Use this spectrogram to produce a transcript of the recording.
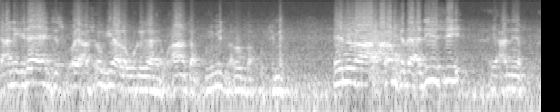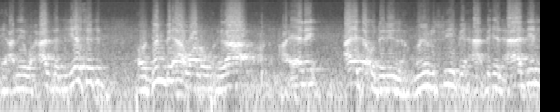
يعني إلى انت اسوقها لو لغاية وآن كان كهمت مالوبا كتمت إلا حرم كده حديثي يعني يعني وحاد اليسد أو دنبئة والرغاء عيالي عيدة دليلة. ما يرس فيه بإلحاد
